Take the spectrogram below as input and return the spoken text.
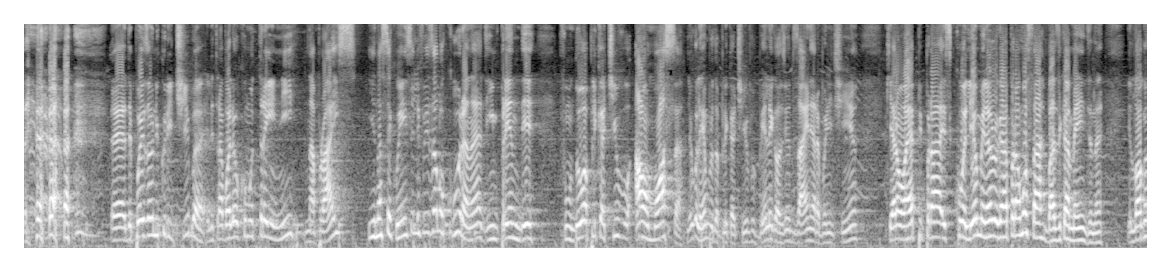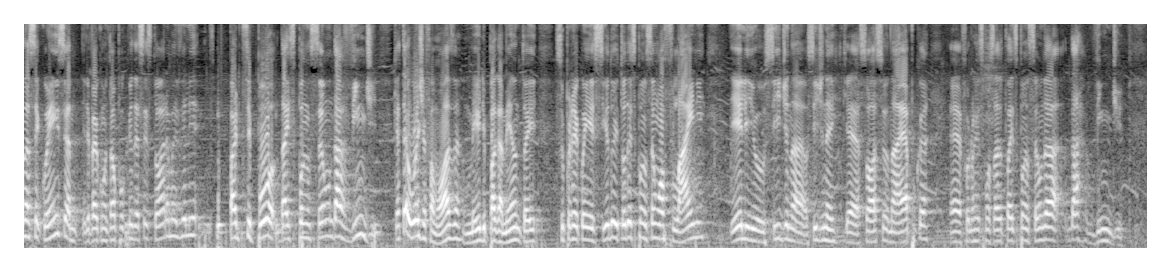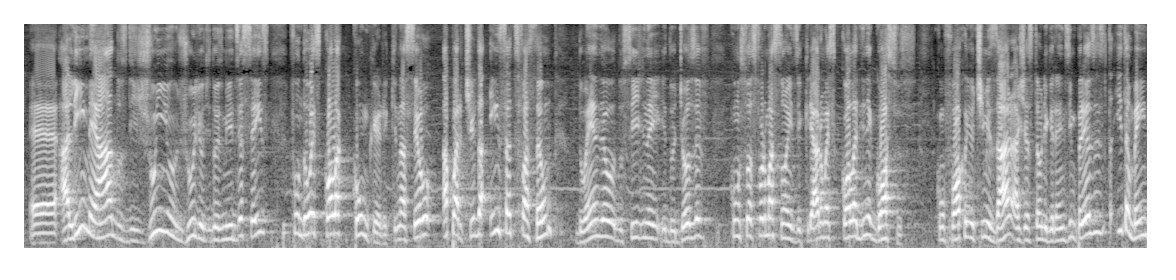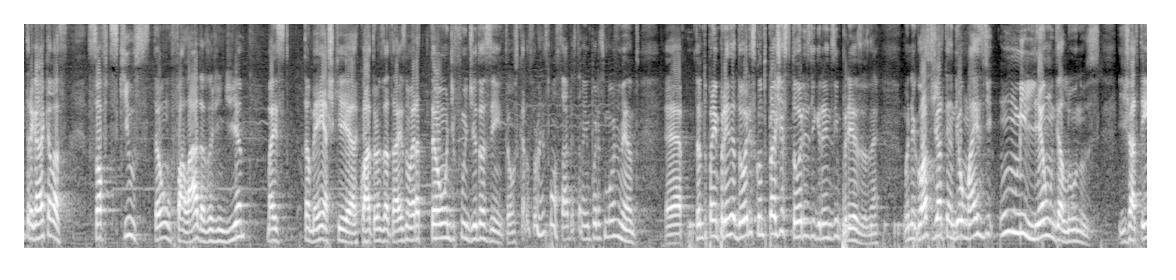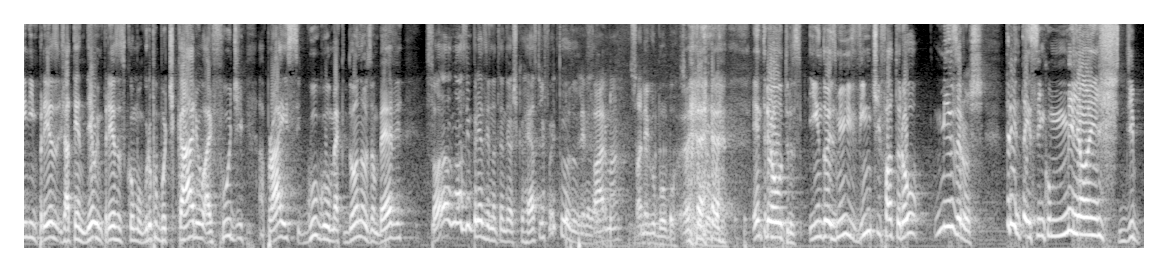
é, depois da Unicuritiba, ele trabalhou como trainee na Price e na sequência ele fez a loucura, né, de empreender. Fundou o aplicativo Almoça. Eu lembro do aplicativo, bem legalzinho, o design era bonitinho, que era o app para escolher o melhor lugar para almoçar, basicamente, né? E logo na sequência, ele vai contar um pouquinho dessa história, mas ele participou da expansão da Vind, que até hoje é famosa, um meio de pagamento aí super reconhecido, e toda a expansão offline, ele e o Sidney, o Sidney que é sócio na época, é, foram responsáveis pela expansão da, da Vind. É, ali em meados de junho, julho de 2016, fundou a Escola Conquer, que nasceu a partir da insatisfação do Wendell, do Sidney e do Joseph com suas formações e criaram uma escola de negócios com foco em otimizar a gestão de grandes empresas e também entregar aquelas soft skills tão faladas hoje em dia, mas também, acho que há quatro anos atrás, não era tão difundido assim. Então, os caras foram responsáveis também por esse movimento. É, tanto para empreendedores quanto para gestores de grandes empresas. Né? O negócio já atendeu mais de um milhão de alunos e já, atende empresa, já atendeu empresas como o Grupo Boticário, iFood, a Price, Google, McDonald's, Ambev. Só nós empresas não atendeu, acho que o resto já foi tudo. Le Farma. Só nego bobo. Só nego bobo. Entre outros. E em 2020 faturou míseros 35 milhões de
